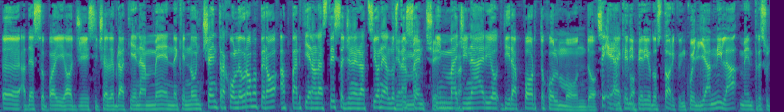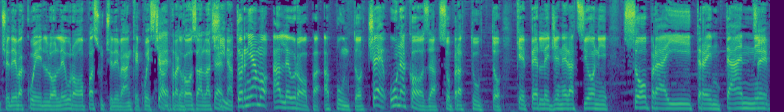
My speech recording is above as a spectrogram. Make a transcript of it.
eh, adesso poi oggi si celebra Tiananmen che non c'entra con l'Europa, però appartiene alla stessa generazione, allo Tiananmen stesso immaginario di rapporto col mondo. Sì, e anche Ecco. di periodo storico. In quegli anni là, mentre succedeva quello all'Europa, succedeva anche quest'altra Certo, cosa alla certo. Cina. Torniamo all'Europa, appunto. C'è una cosa soprattutto che per le generazioni sopra i 30 anni Sì.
